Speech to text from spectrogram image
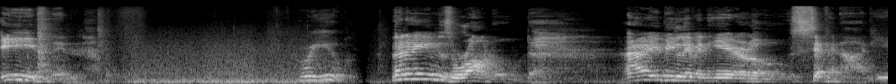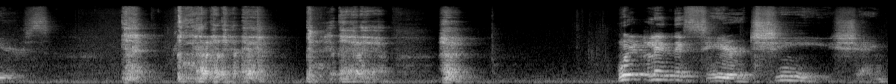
Evening. Who are you? The name's Ronald. I be living here, oh, seven odd years. Whittling this here cheese shank.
